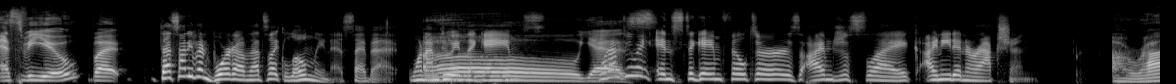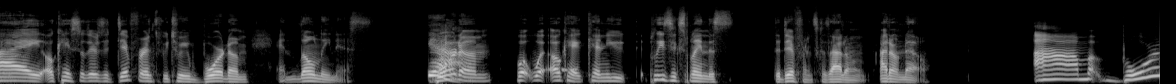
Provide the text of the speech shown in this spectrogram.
SVU, but That's not even boredom. That's like loneliness. I bet when I'm doing the games. Oh, yes. When I'm doing Insta game filters, I'm just like, I need interaction. All right. Okay, so there's a difference between boredom and loneliness. Yeah. Boredom, but what okay, can you please explain this the difference cuz I don't I don't know. Um, bored.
